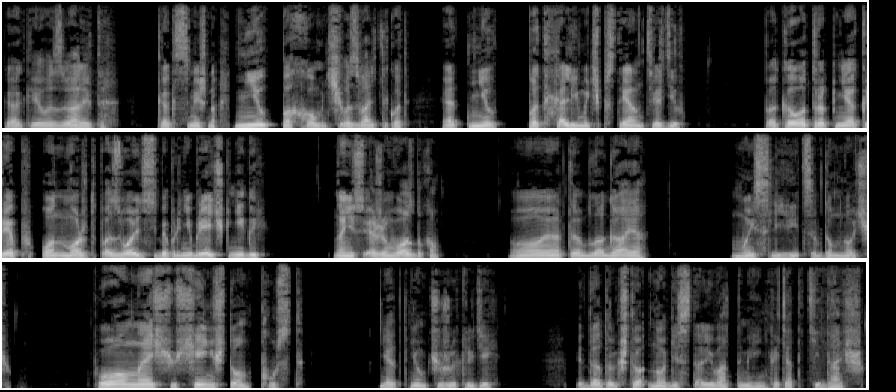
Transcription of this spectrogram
как его звали-то, как смешно, Нил Пахомыч его звали, так вот, этот Нил Подхалимыч постоянно твердил. Пока отрок не окреп, он может позволить себе пренебречь книгой но не свежим воздухом. О, это благая мысль явиться в дом ночью. Полное ощущение, что он пуст. Нет в нем чужих людей. Беда только, что ноги стали ватными и не хотят идти дальше.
